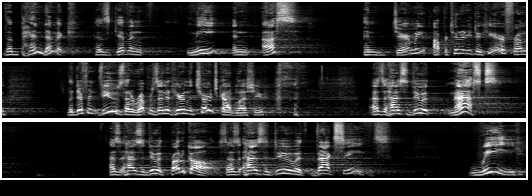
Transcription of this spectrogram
The pandemic has given me and us And Jeremy, opportunity to hear from the different views that are represented here in the church, God bless you, as it has to do with masks, as it has to do with protocols, as it has to do with vaccines. We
